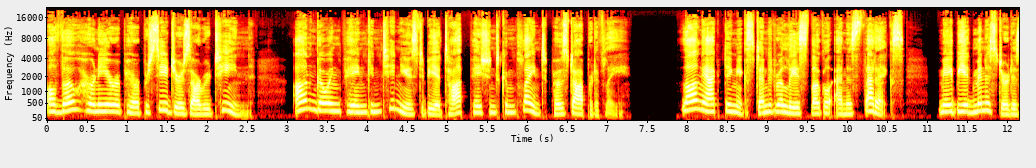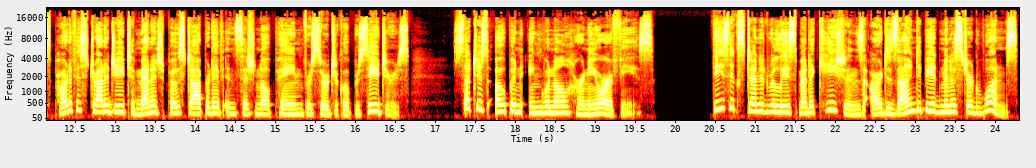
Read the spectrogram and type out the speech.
Although hernia repair procedures are routine, ongoing pain continues to be a top patient complaint postoperatively. Long acting extended release local anesthetics may be administered as part of a strategy to manage postoperative incisional pain for surgical procedures, such as open inguinal herniorrhaphies. These extended release medications are designed to be administered once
